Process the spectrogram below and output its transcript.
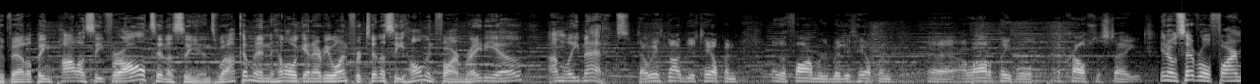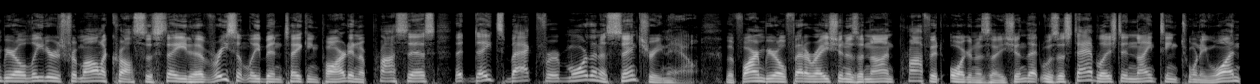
developing policy for all Tennesseans. Welcome and hello again, everyone, for Tennessee Home and Farm Radio. I'm Lee Maddox. So it's not just helping the farmers, but it's helping uh, a lot of people across the state. You know, several Farm Bureau leaders from all across the state have recently been taking part in a process that dates back for more than a century now. The Farm Bureau Federation is a nonprofit organization that was established in 1921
